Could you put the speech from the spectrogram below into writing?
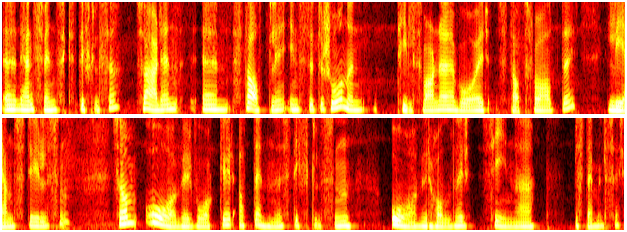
eh, det er en svensk stiftelse, så er det en eh, statlig institusjon, en tilsvarende vår statsforvalter, Lensstyrelsen, som overvåker at denne stiftelsen overholder sine bestemmelser.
